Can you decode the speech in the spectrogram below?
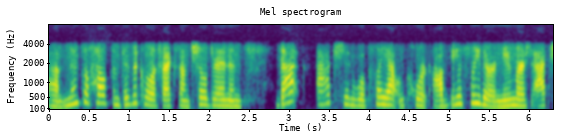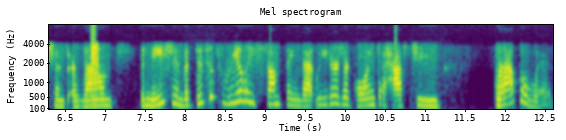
um, mental health and physical effects on children, and that action will play out in court. Obviously, there are numerous actions around the nation, but this is really something that leaders are going to have to grapple with.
